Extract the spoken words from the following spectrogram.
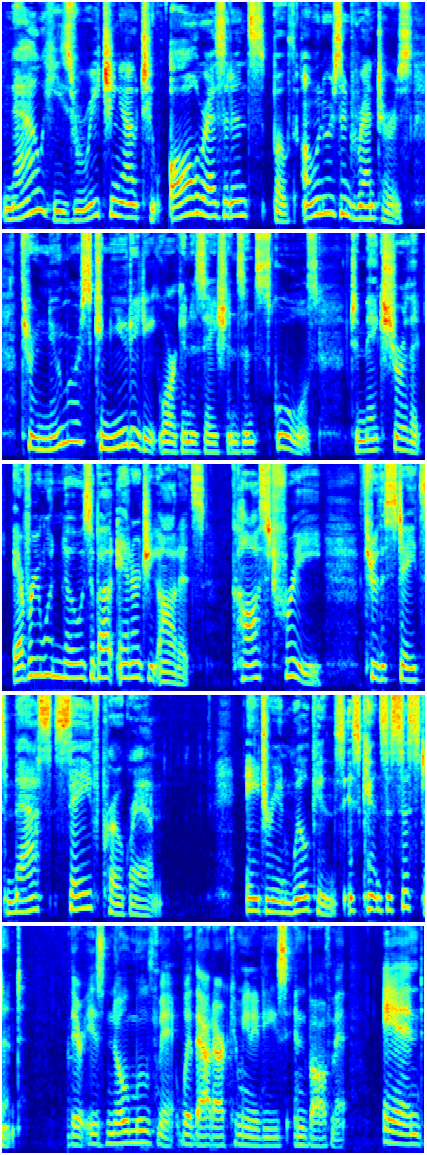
Now he's reaching out to all residents, both owners and renters, through numerous community organizations and schools to make sure that everyone knows about energy audits cost free through the state's Mass Save program. Adrian Wilkins is Ken's assistant. There is no movement without our community's involvement. And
